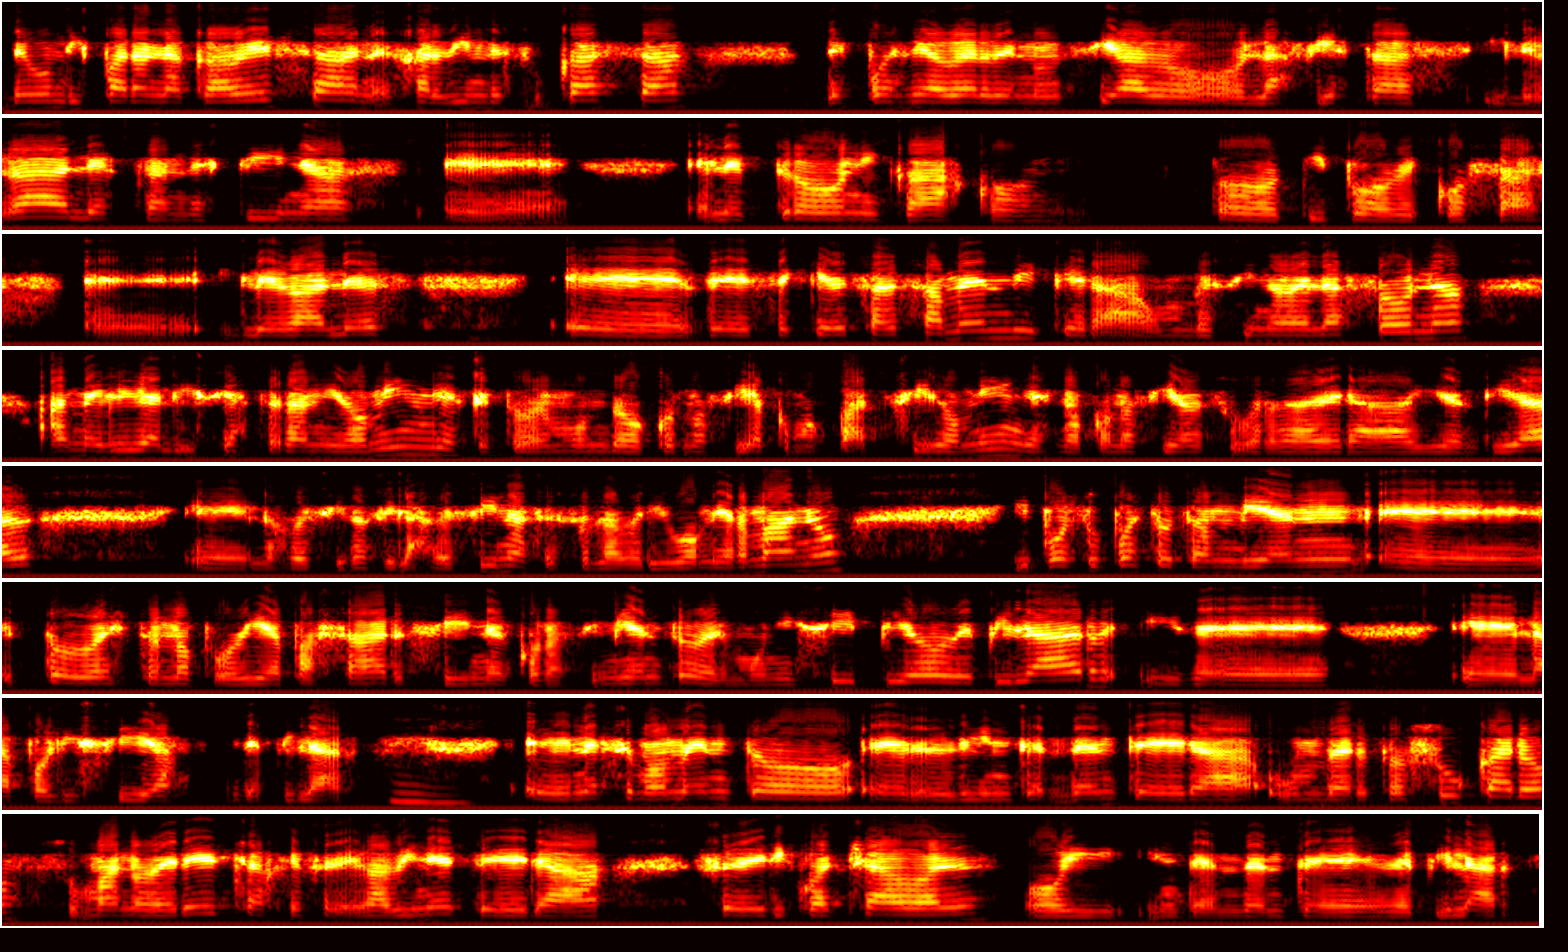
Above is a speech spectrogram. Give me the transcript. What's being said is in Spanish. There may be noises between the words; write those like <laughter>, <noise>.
de un disparo en la cabeza en el jardín de su casa, después de haber denunciado las fiestas ilegales, clandestinas, eh, electrónicas, con todo tipo de cosas eh, ilegales eh, de Ezequiel Salzamendi, que era un vecino de la zona, Amelia Alicia Storani Domínguez, que todo el mundo conocía como Patsy Domínguez, no conocían su verdadera identidad, eh, los vecinos y las vecinas, eso lo averiguó mi hermano. Y por supuesto también eh, todo esto no podía pasar sin el conocimiento del municipio de Pilar y de eh, la policía de Pilar. Mm. En ese momento el intendente era Humberto Zúcaro, su mano derecha, jefe de gabinete era Federico Achával, hoy intendente de Pilar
